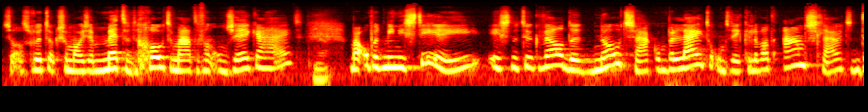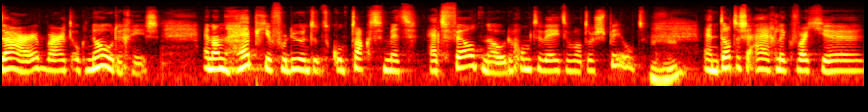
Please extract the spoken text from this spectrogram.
Zoals Rutte ook zo mooi zei, met een grote mate van onzekerheid. Ja. Maar op het ministerie is natuurlijk wel de noodzaak om beleid te ontwikkelen wat aansluit daar waar het ook nodig is. En dan heb je voortdurend het contact met het het veld nodig om te weten wat er speelt. Mm -hmm. En dat is eigenlijk wat je,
